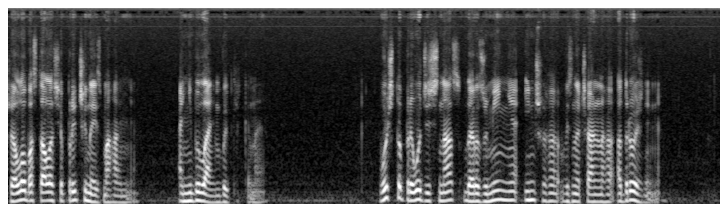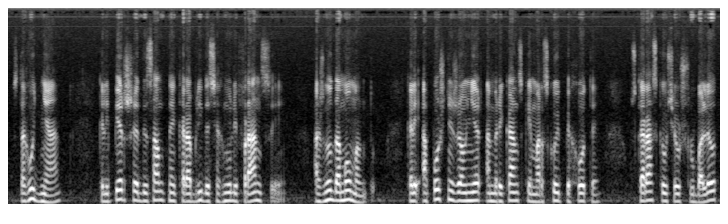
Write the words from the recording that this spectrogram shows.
жалоба сталася прычынай змагання, а не была ім выкліканая. Вось што прыводзіць нас да разумення іншага вызначальнага адрознення. З таго дня, калі першыя дэсантныя караблі дасягнулі Францыі, ажно да моманту, калі апошні жаўнер амерыканскай марской пехоты ускараскаўся ў шрубалёт,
